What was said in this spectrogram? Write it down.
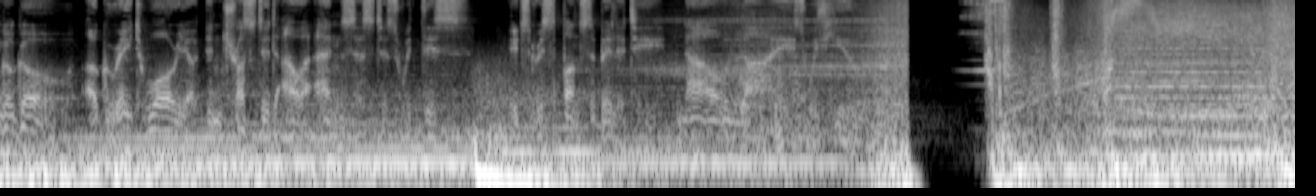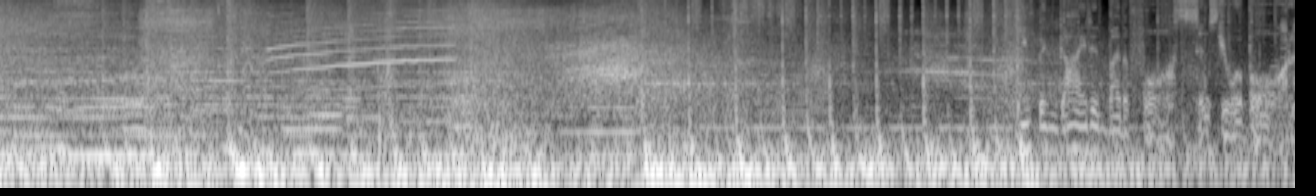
Long ago, a great warrior entrusted our ancestors with this. Its responsibility now lies with you. You've been guided by the Force since you were born.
